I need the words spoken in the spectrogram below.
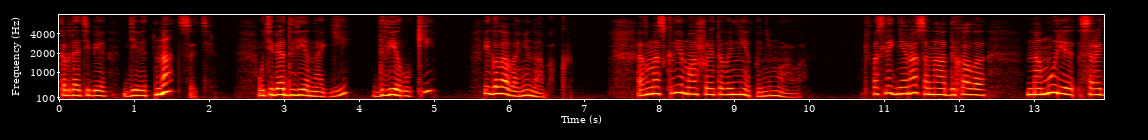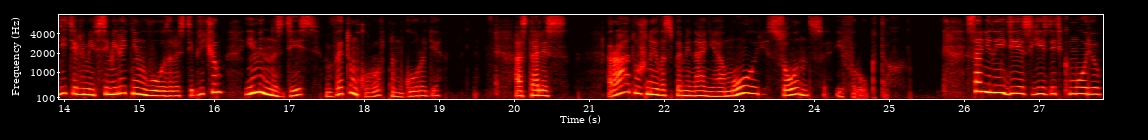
когда тебе девятнадцать, у тебя две ноги, две руки и голова не на бок. А в Москве Маша этого не понимала. В последний раз она отдыхала на море с родителями в семилетнем возрасте, причем именно здесь, в этом курортном городе. Остались радужные воспоминания о море, солнце и фруктах. Санина идея съездить к морю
